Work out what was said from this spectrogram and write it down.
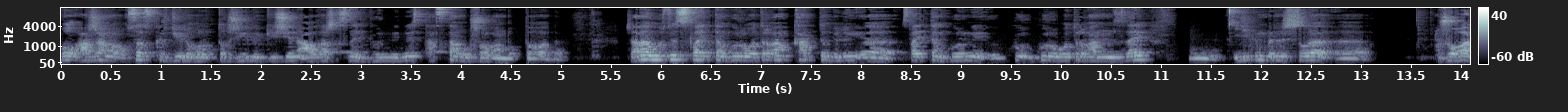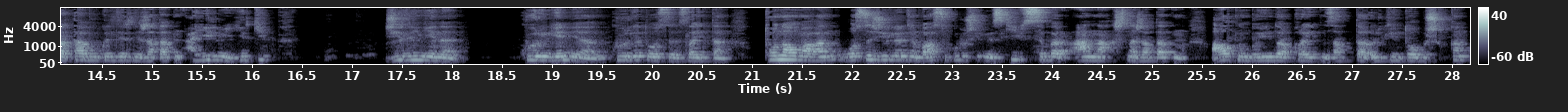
Бұл аржанға ұқсас күрделі ғұрыптық жерлеу кешені алғашқысындай бөлінген емес тастан қоршалған болып табылады. Жаңа өзіңіз слайдтан көріп отырған қатты ә, слайдтан көріп отырғанымыздай екі мың бірінші жылы ә, жоғары тап өкілдеріне жататын әйел мен еркек жерленгені көрінген иә көрінеді осы слайдтан. Тоналмаған осы жерлерден басу көпшілігі скиф сібір ан нақышына жататын алтын бұйымдар құрайтын заттар үлкен тобы шыққан.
